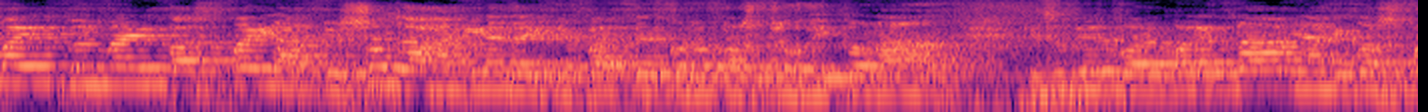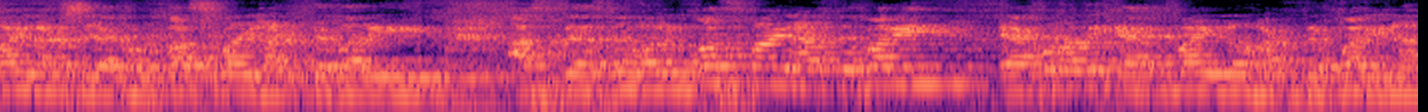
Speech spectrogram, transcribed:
মাইল দুই মাইল পাঁচ মাইল আপনি সোজা হাঁটিয়া যাইতে পারতেন, কোনো কষ্ট হইতো না। কিছুদিন পরে বলেন, না, আমি আগে দশ মাইল হাঁটছি, এখন পাঁচ মাইল হাঁটতে পারি। আস্তে আস্তে বলেন, পাঁচ মাইল হাঁটতে পারি, এখন আমি এক মাইলও হাঁটতে পারি না।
